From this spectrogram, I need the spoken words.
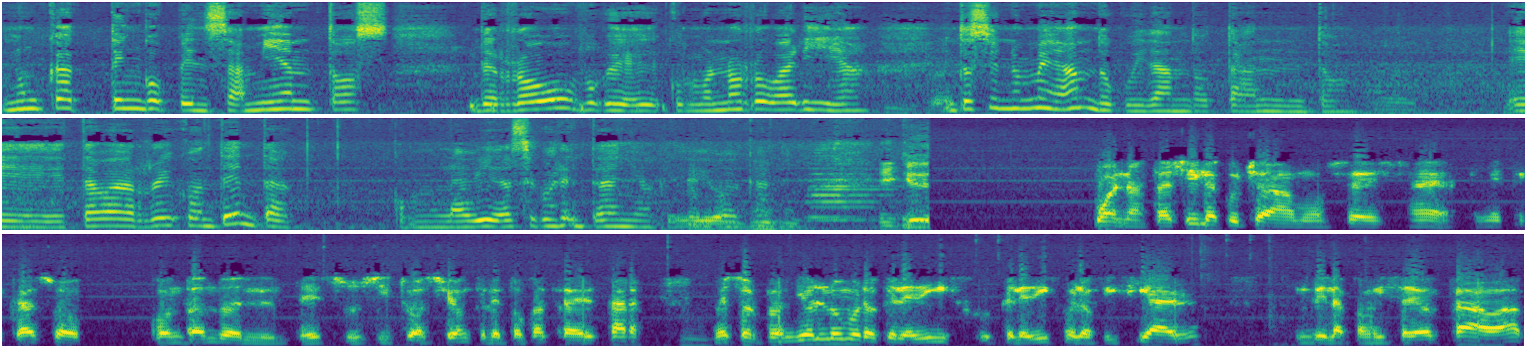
nunca tengo pensamientos de robo porque como no robaría, entonces no me ando cuidando tanto. eh, estaba re contenta con la vida hace 40 años que vivo acá. Bueno, hasta allí la escuchábamos, eh, en este caso contando el- de su situación que le tocó atravesar. Me sorprendió el número que le dijo que le dijo el oficial de la comisaría octava,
